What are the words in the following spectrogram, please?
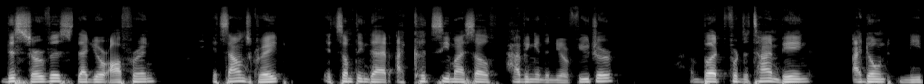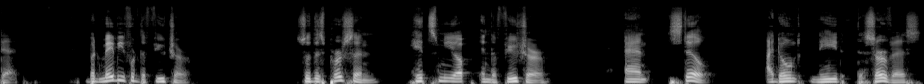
this service that you're offering, it sounds great. It's something that I could see myself having in the near future. But for the time being, I don't need it. But maybe for the future. So this person hits me up in the future and still, I don't need the service.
